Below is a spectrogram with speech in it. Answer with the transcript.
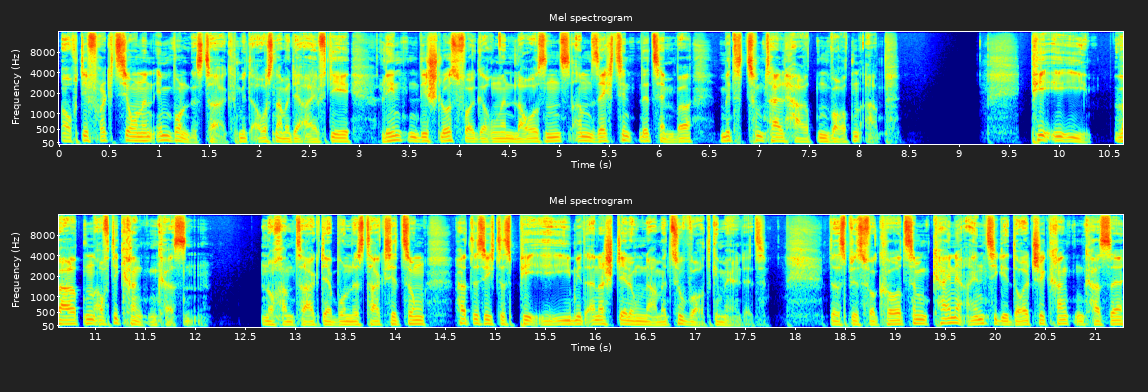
Auch die Fraktionen im Bundestag, mit Ausnahme der AfD, lehnten die Schlussfolgerungen Lausens am 16. Dezember mit zum Teil harten Worten ab. PEI warten auf die Krankenkassen. Noch am Tag der Bundestagssitzung hatte sich das PEI mit einer Stellungnahme zu Wort gemeldet. Dass bis vor kurzem keine einzige deutsche Krankenkasse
